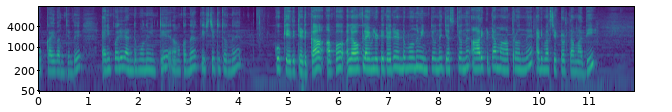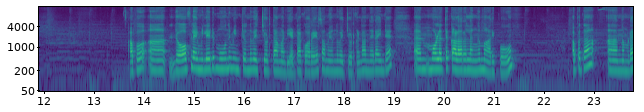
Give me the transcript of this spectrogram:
കുക്കായി വന്നിട്ടുണ്ട്. ഇനിയിപ്പോൾ ഒരു രണ്ട് മൂന്ന് മിനിറ്റ് നമുക്കൊന്ന് തിരിച്ചിട്ടിട്ടൊന്ന് കുക്ക് ചെയ്തിട്ടെടുക്കുക അപ്പോൾ ലോ ഫ്ലെയിമിലിട്ടിട്ട് ഒരു രണ്ട് മൂന്ന് മിനിറ്റ് ഒന്ന് ജസ്റ്റ് ഒന്ന് ആറിക്കിട്ടാൽ മാത്രം ഒന്ന് അടിമറിച്ചിട്ട് കൊടുത്താൽ മതി. അപ്പോൾ ലോ ഫ്ലെയിമിൽ ഒരു മൂന്ന് മിനിറ്റ് ഒന്ന് വെച്ച് കൊടുത്താൽ മതി കേട്ടോ. കുറേ സമയം ഒന്ന് വെച്ച് കൊടുക്കണ്ട. അന്നേരം അതിന്റെ മുകളിലത്തെ കളറെല്ലാം അങ്ങ് മാറിപ്പോവും. അപ്പോൾ ആ, നമ്മുടെ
